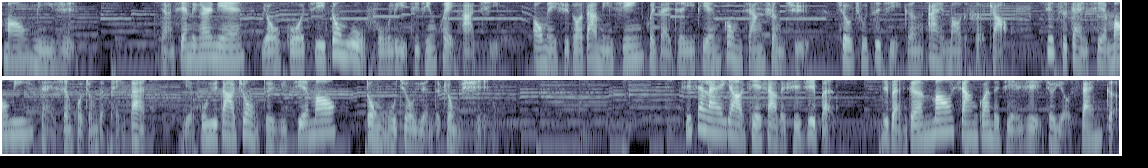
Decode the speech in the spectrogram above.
猫咪日。两千零二年，由国际动物福利基金会发起，欧美许多大明星会在这一天共襄盛举，秀出自己跟爱猫的合照，借此感谢猫咪在生活中的陪伴，也呼吁大众对于接猫、动物救援的重视。接下来要介绍的是日本，日本跟猫相关的节日就有三个。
